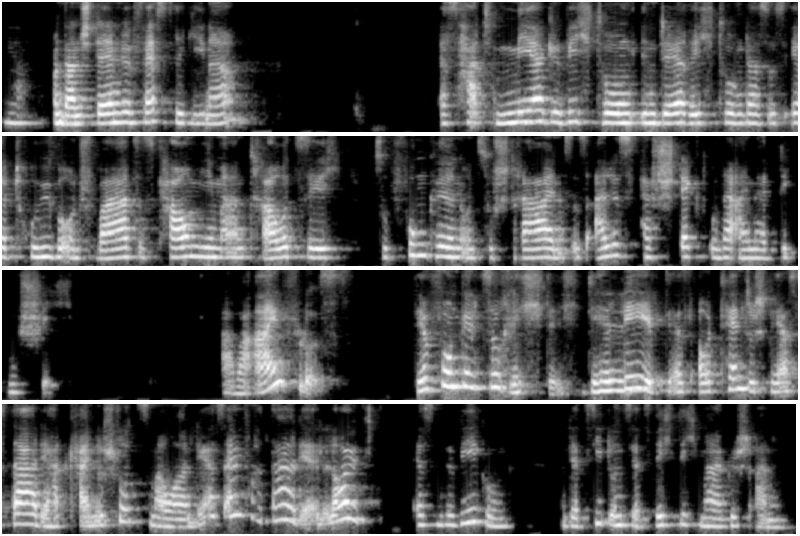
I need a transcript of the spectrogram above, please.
Ja. Und dann stellen wir fest, Regina, es hat mehr Gewichtung in der Richtung, dass es eher trübe und schwarz ist. Kaum jemand traut sich zu funkeln und zu strahlen. Es ist alles versteckt unter einer dicken Schicht. Aber Einfluss, der funkelt so richtig, der lebt, der ist authentisch, der ist da, der hat keine Schutzmauern, der ist einfach da, der läuft, er ist in Bewegung und der zieht uns jetzt richtig magisch an.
